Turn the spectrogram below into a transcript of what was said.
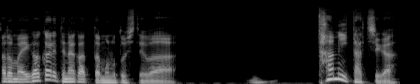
あと、まあ、描かれてなかったものとしては、民たちが、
